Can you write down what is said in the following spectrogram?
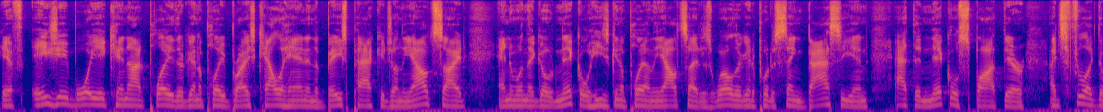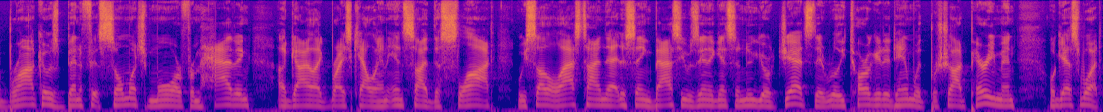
If AJ Bouye cannot play, they're going to play Bryce Callahan in the base package on the outside. And when they go nickel, he's going to play on the outside as well. They're going to put a Essang Bassey in at the nickel spot there. I just feel like the Broncos benefit so much more from having a guy like Bryce Callahan inside the slot. We saw the last time that Essang Bassey was in against the New York Jets, they really targeted him with Breshad Perriman. Well, guess what?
